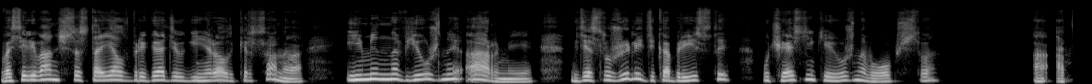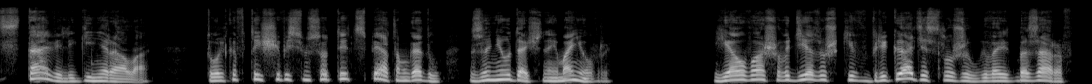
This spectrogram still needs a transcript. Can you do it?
Василий Иванович состоял в бригаде у генерала Кирсанова именно в Южной армии, где служили декабристы, участники Южного общества. А отставили генерала только в 1835 году за неудачные маневры. «Я у вашего дедушки в бригаде служил», — говорит Базаров,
